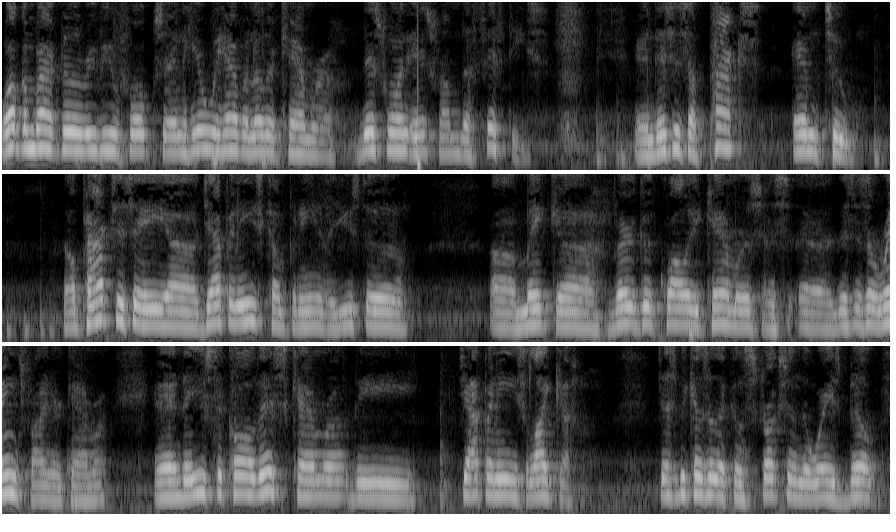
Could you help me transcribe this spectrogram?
Welcome back to the review, folks. And here we have another camera. This one is from the 50s. And this is a Pax M2. Now, Pax is a uh, Japanese company that used to uh, make uh, very good quality cameras. As uh, This is a rangefinder camera. And they used to call this camera the Japanese Leica. Just because of the construction, the way it's built.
